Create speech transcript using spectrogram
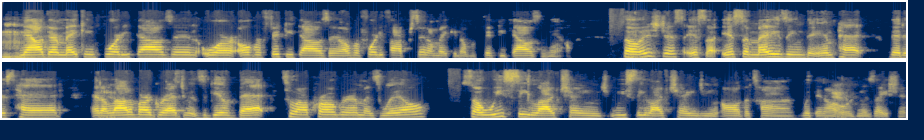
Mm-hmm. Now they're making 40,000 or over 50,000, over 45% are making over 50,000 now. So mm-hmm. it's just, it's, a, it's amazing the impact that it's had. And yeah. a lot of our graduates give back to our program as well. So we see life change. We see life changing all the time within our yeah. organization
